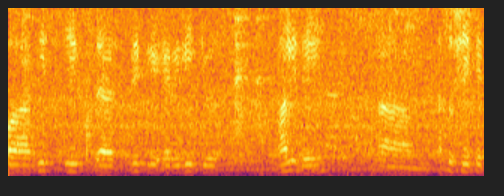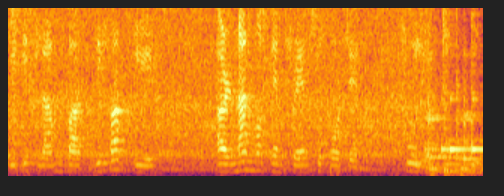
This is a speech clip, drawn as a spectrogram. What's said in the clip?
uh, this is uh, strictly a religious holiday um, associated with Islam, but the fact is our non-Muslim friends supported fully.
